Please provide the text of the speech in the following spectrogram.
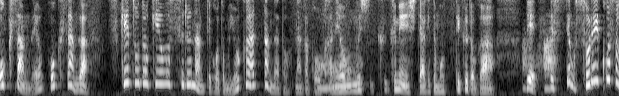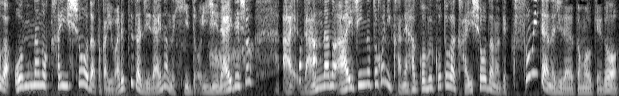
奥さんだよ。奥さんが付け届けをするなんてこともよくあったんだと。なんかこう金をむし工面してあげて持ってくとか。で、でもそれこそが女の解消だとか言われてた時代なの。ひどい時代でしょ？あ。旦那の愛人のとこに金運ぶことが解消だなんてクソみたいな時代だと思うけど、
